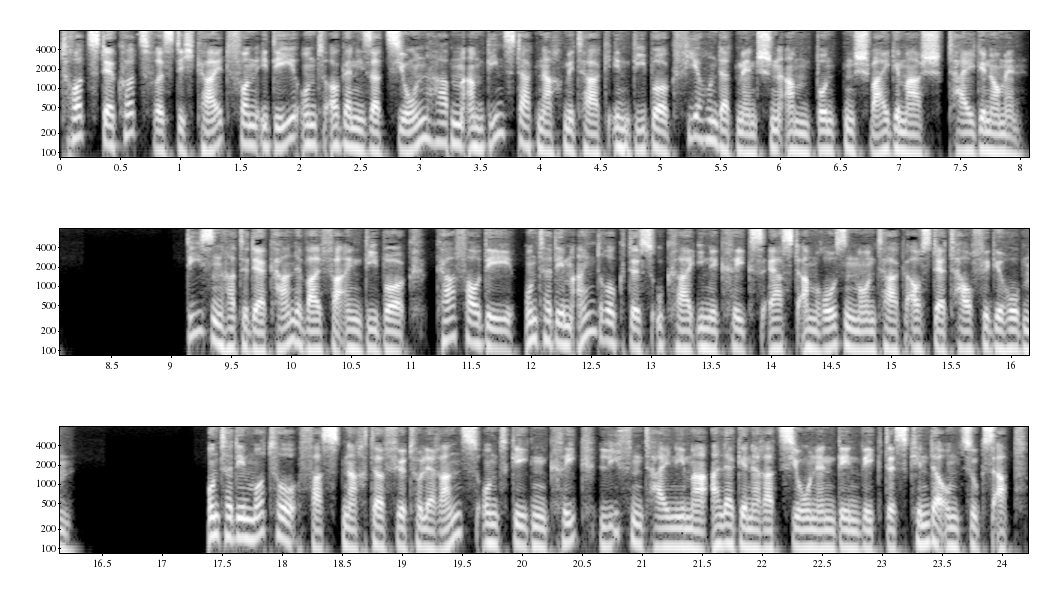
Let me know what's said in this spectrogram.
Trotz der Kurzfristigkeit von Idee und Organisation haben am Dienstagnachmittag in Dieburg 400 Menschen am bunten Schweigemarsch teilgenommen. Diesen hatte der Karnevalverein Dieburg, KVD, unter dem Eindruck des Ukraine-Kriegs erst am Rosenmontag aus der Taufe gehoben. Unter dem Motto Fastnachter für Toleranz und gegen Krieg liefen Teilnehmer aller Generationen den Weg des Kinderumzugs ab.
